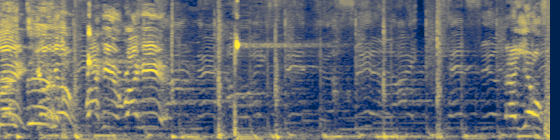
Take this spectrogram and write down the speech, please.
right there. Yo, yo, right here, right here. Hey, yo,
